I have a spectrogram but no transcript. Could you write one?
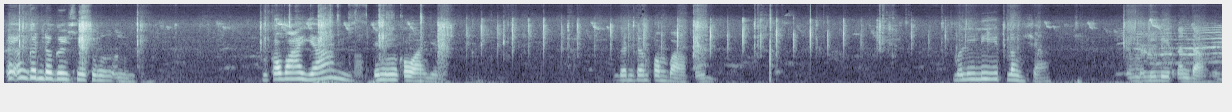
Eh, ang ganda guys nitong ano. Yung kawayan. Tingnan yung kawayan. Gandang pambakod. Maliliit lang siya. Yung maliliit ang dahon.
